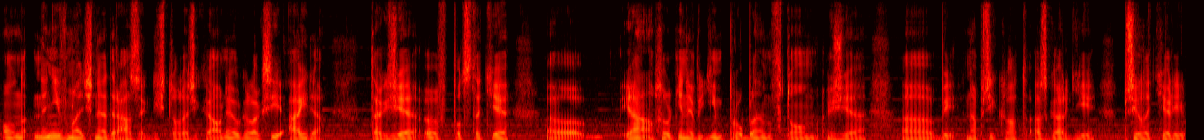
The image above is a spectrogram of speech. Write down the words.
on není v mléčné dráze, když tohle říká, on je o galaxii Aida. Takže eh, v podstatě eh, já absolutně nevidím problém v tom, že eh, by například Asgardi přiletěli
